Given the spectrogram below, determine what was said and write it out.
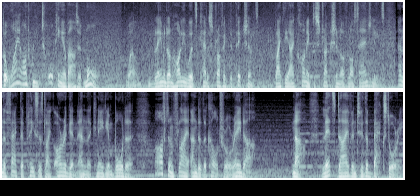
But why aren't we talking about it more? Well, blame it on Hollywood's catastrophic depictions, like the iconic destruction of Los Angeles and the fact that places like Oregon and the Canadian border often fly under the cultural radar. Now, let's dive into the backstory.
